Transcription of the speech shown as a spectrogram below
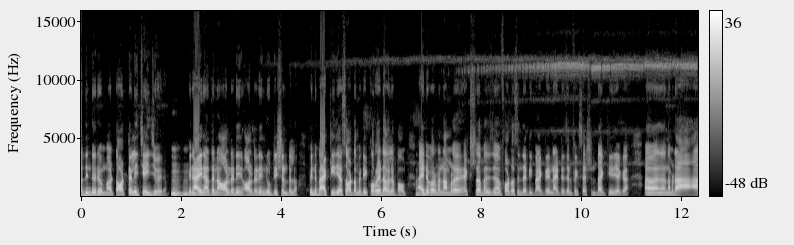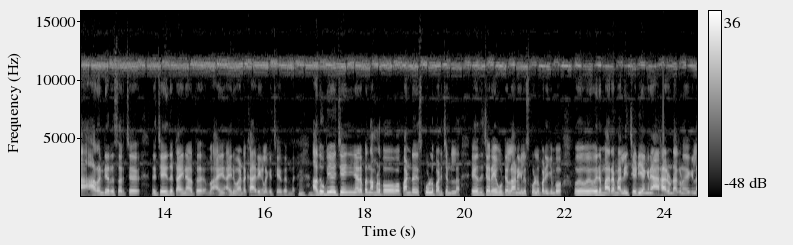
അതിന്റെ ഒരു ടോട്ടലി ചേഞ്ച് വരും. പിന്നെ അതിനകത്ത് തന്നെ ഓൾറെഡി ഓൾറെഡി ന്യൂട്രീഷൻ ഉണ്ടല്ലോ. പിന്നെ ബാക്ടീരിയാസ് ഓട്ടോമാറ്റിക് കുറേ ഡെവലപ്പ് ആവും. അതിന്റെ പുറമെ നമ്മൾ extra photosynthetic bacteria nitrogen fixation bacteria ഒക്കെ നമ്മുടെ ആർ എൻ ഡി റിസർച്ച് ചെയ്തിട്ട് അതിനകത്ത് അതിന് വേണ്ട കാര്യങ്ങളൊക്കെ ചെയ്തിട്ടുണ്ട്. അത് ഉപയോഗിച്ച് കഴിഞ്ഞ് കഴിഞ്ഞാൽ ഇപ്പം നമ്മളിപ്പോൾ പണ്ട് സ്കൂളിൽ പഠിച്ചിട്ടുണ്ടല്ലോ. ഏത് ചെറിയ കുട്ടികളാണെങ്കിലും സ്കൂളിൽ പഠിക്കുമ്പോൾ ഒരു മരം അല്ലെങ്കിൽ ചെടി എങ്ങനെ ആഹാരം ഉണ്ടാക്കണമെങ്കിൽ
